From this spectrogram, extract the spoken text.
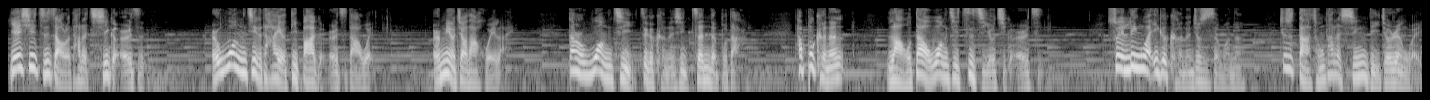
耶西只找了他的七个儿子，而忘记了他还有第八个儿子大卫，而没有叫他回来。当然，忘记这个可能性真的不大，他不可能老到忘记自己有几个儿子。所以，另外一个可能就是什么呢？就是打从他的心底就认为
